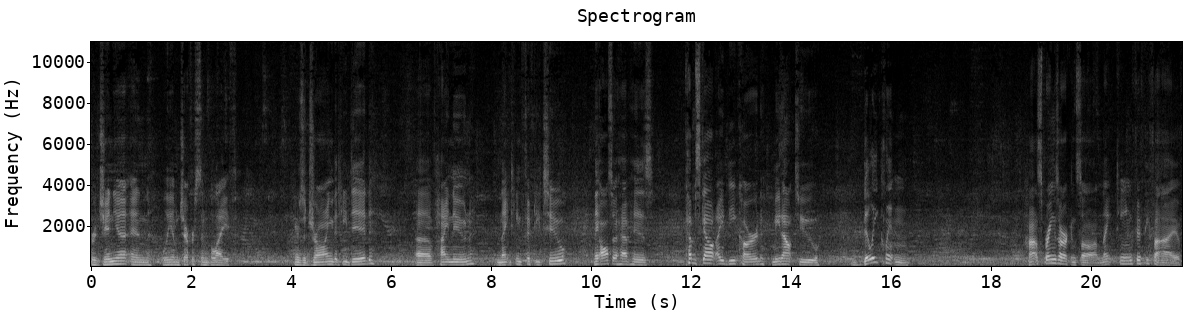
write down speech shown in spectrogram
Virginia and William Jefferson Blythe. Here's a drawing that he did of High Noon 1952. They also have his Cub Scout ID card made out to Billy Clinton Hot Springs, Arkansas, 1955.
